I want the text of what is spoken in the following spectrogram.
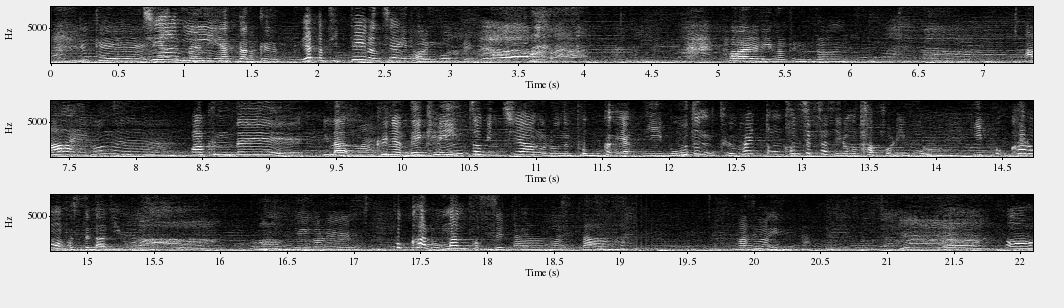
아, 이렇게. 취향이 약간 그 약간 디테일한 취향이 다른 것 같아. 가을 리너 등장. 아, 이거는. 아 근데 이거 나 좋아해? 그냥 내 개인적인 취향으로는 포카 야, 이 모든 그 활동 컨셉 사진 이런 거 다 버리고 응. 이 포카로만 봤을 때 난 이거야. 와, 이거를. 포카로만 봤을 때. 진짜 멋있다. 마지막입니다. 아,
